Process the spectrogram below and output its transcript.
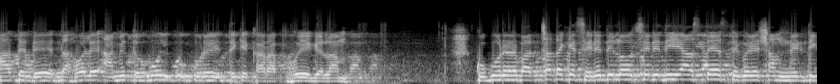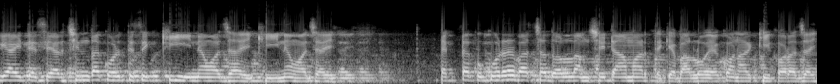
হাতে দে, তাহলে আমি তো ওই কুকুরের থেকে খারাপ হয়ে গেলাম। কুকুরের বাচ্চাটাকে ছেড়ে দিল, ছেড়ে দিয়ে আস্তে আস্তে করে সামনের দিকে আইতেছে আর চিন্তা করতেছে, কি নেওয়া যায়, কি নেওয়া যায়? একটা কুকুরের বাচ্চা ধরলাম, সেটা আমার থেকে ভালো, এখন আর কি করা যায়?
